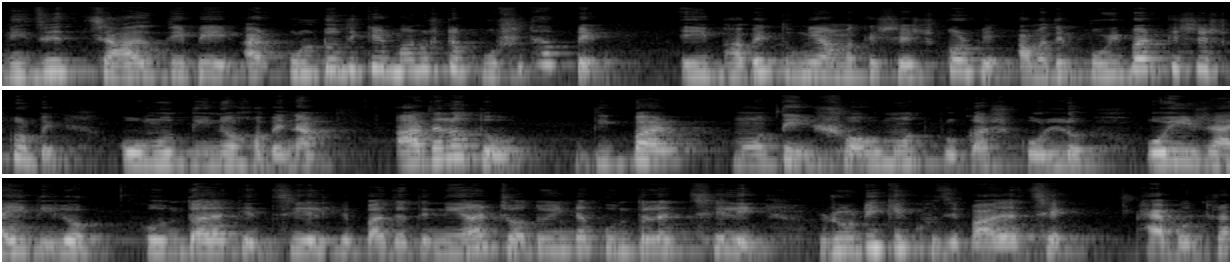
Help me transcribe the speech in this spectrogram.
নিজের চাল দেবে আর উল্টো দিকের মানুষটা বসে থাকবে? এইভাবে তুমি আমাকে শেষ করবে, আমাদের পরিবারকে শেষ করবে? কোনো দিনও হবে না। আদালতও দীপার মতে সহমত প্রকাশ করল, ওই রায় দিল, কুন্তলাকে জেল হেফাজতে নেওয়ার যতই না কুন্তলার ছেলে রুডিকে খুঁজে পাওয়া যাচ্ছে। হ্যাঁ বন্ধুরা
